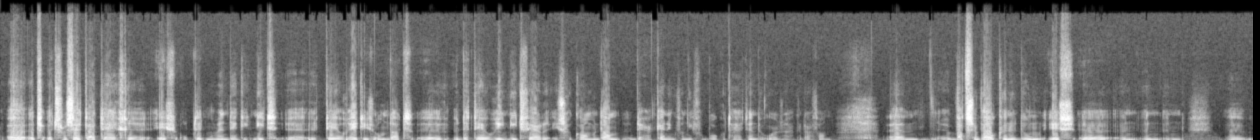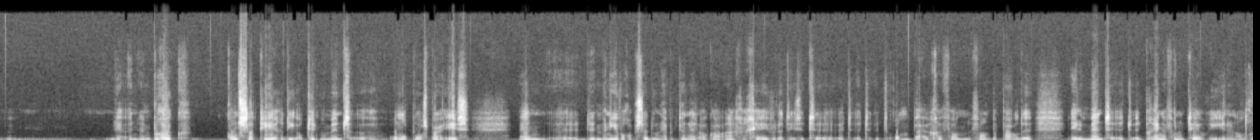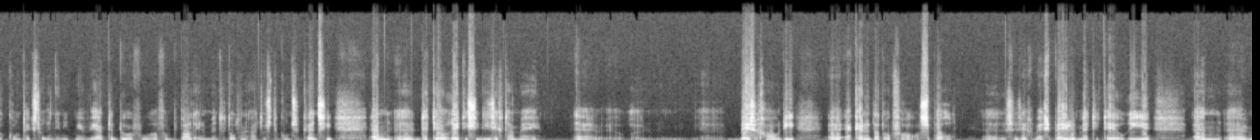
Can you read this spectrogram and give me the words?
Uh, het, het, verzet daartegen is op dit moment denk ik niet uh, theoretisch, omdat uh, de theorie niet verder is gekomen dan de herkenning van die verbrokkeldheid en de oorzaken daarvan. Um, wat ze wel kunnen doen is een, een, een, ja, een, een breuk constateren die op dit moment uh, onoplosbaar is. En uh, de manier waarop ze dat doen heb ik daarnet ook al aangegeven. Dat is het, uh, het, het, het ombuigen van, van bepaalde elementen, het, het brengen van een theorie in een andere context waarin die niet meer werkt, het doorvoeren van bepaalde elementen tot een uiterste consequentie. En de theoretici die zich daarmee bezighouden, die erkennen dat ook vooral als spel. Uh, ze zeggen wij spelen met die theorieën en uh,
